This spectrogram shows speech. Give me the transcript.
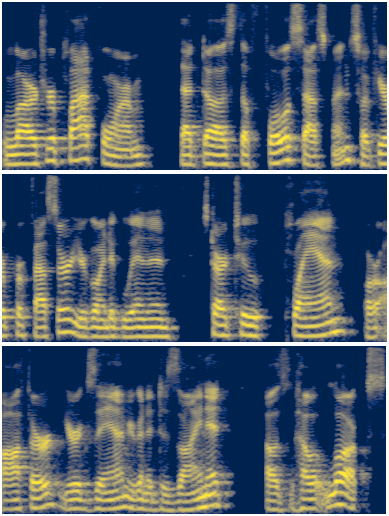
larger platform that does the full assessment. So if you're a professor, you're going to go in and start to plan or author your exam. You're going to design it, how, how it looks,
